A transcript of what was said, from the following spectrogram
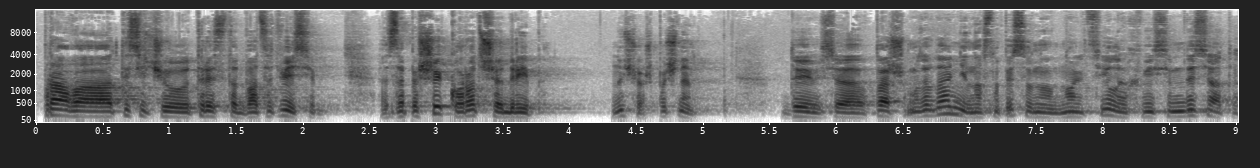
Вправа 1328. Запиши коротше дріб. Ну що ж, почнемо. Дивимося, в першому завданні у нас написано 0,8.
